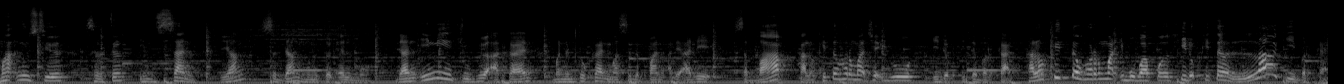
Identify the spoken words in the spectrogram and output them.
manusia Serta insan yang sedang menuntut ilmu. Dan ini juga akan menentukan masa depan adik-adik. Sebab kalau kita hormat cikgu Hidup kita berkat. Kalau kita hormat ibu bapa Hidup kita lagi berkat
